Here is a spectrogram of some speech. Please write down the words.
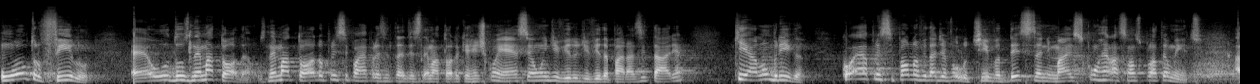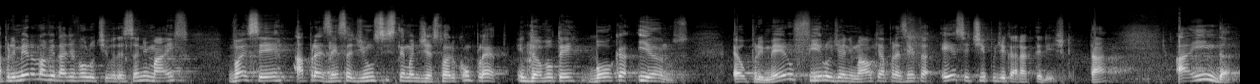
Um outro filo é o dos nematoda. Os nematoda, o principal representante desse nematoda que a gente conhece é um indivíduo de vida parasitária, que é a lombriga. Qual é a principal novidade evolutiva desses animais com relação aos plateumintos? A primeira novidade evolutiva desses animais vai ser a presença de um sistema digestório completo. Então eu vou ter boca e ânus. É o primeiro filo de animal que apresenta esse tipo de característica, tá? Ainda,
